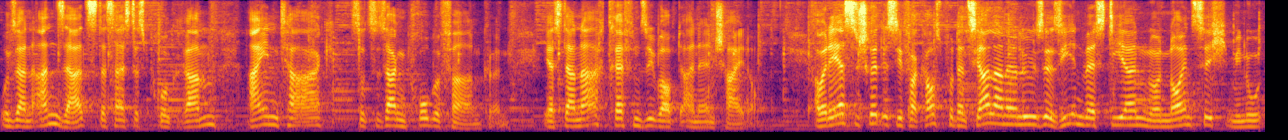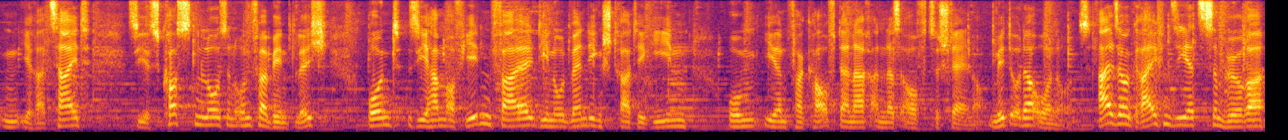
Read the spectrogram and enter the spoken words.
unseren Ansatz, das heißt das Programm, einen Tag sozusagen Probe fahren können. Erst danach treffen Sie überhaupt eine Entscheidung. Aber der erste Schritt ist die Verkaufspotenzialanalyse. Sie investieren nur 90 Minuten Ihrer Zeit. Sie ist kostenlos und unverbindlich und Sie haben auf jeden Fall die notwendigen Strategien, um Ihren Verkauf danach anders aufzustellen, mit oder ohne uns. Also greifen Sie jetzt zum Hörer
